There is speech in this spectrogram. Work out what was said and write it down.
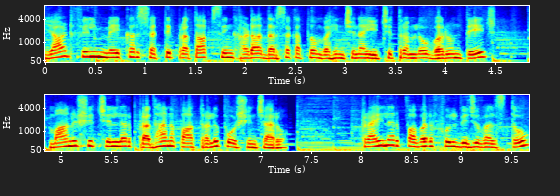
యార్డ్ ఫిల్మ్ మేకర్ శక్తి ప్రతాప్ సింగ్ హడా దర్శకత్వం వహించిన ఈ చిత్రంలో వరుణ్ తేజ్ మానుషి చిల్లర్ ప్రధాన పాత్రలు పోషించారు. ట్రైలర్ పవర్ఫుల్ విజువల్స్తో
